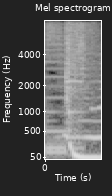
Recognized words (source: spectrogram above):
see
